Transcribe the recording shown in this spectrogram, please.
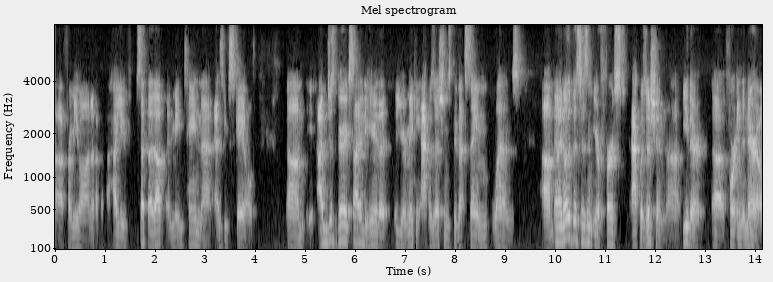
uh, from you on uh, how you've set that up and maintain that as you've scaled. Um, I'm just very excited to hear that you're making acquisitions through that same lens. Um, and I know that this isn't your first acquisition uh, either uh, for Indinero.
